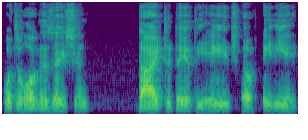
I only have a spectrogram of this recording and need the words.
with the organization, died today at the age of 88.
